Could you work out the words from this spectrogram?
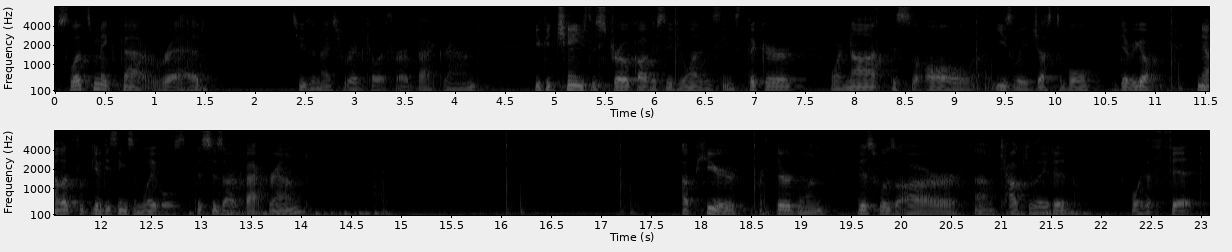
So let's make that red. Let's use a nice red color for our background. You could change the stroke, obviously, if you wanted these things thicker or not. This is all easily adjustable, but there we go. Now let's give these things some labels. This is our background. Up here, our third one, this was our um, calculated, or the fit.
